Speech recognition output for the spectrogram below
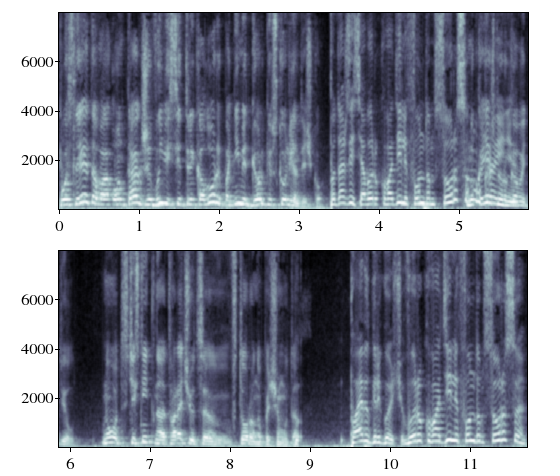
после этого он также вывесит триколор и поднимет георгиевскую ленточку. Подождите, а вы руководили фондом Сороса ну, на конечно, Украине? руководил. Ну вот стеснительно отворачиваются в сторону почему-то. Павел Григорьевич, вы руководили фондом Сороса?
